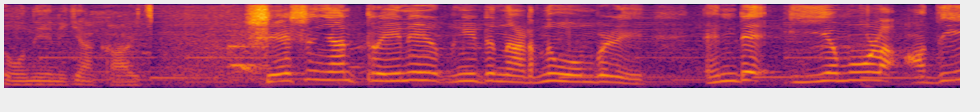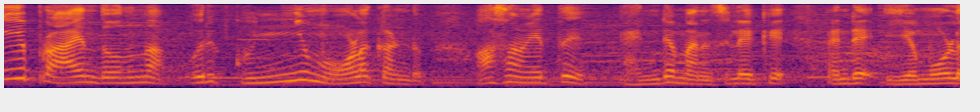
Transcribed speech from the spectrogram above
തോന്നി എനിക്ക് ആ കാഴ്ച. ശേഷം ഞാൻ ട്രെയിനിൽ ഇറങ്ങിയിട്ട് നടന്നു പോകുമ്പോഴേ എന്റെ ഇയമോളെ അതേ പ്രായം തോന്നുന്ന ഒരു കുഞ്ഞു മോളെ കണ്ടു. ആ സമയത്ത് എന്റെ മനസ്സിലേക്ക് എന്റെ ഇയമോൾ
